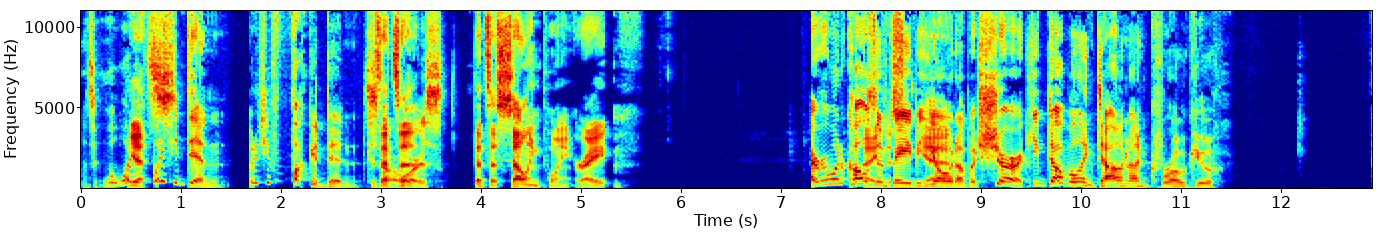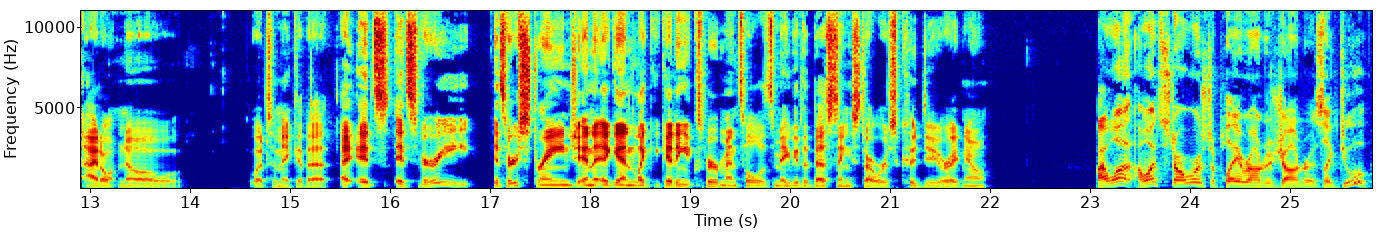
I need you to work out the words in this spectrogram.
It's like, "Well, what Yes. if what if you didn't? What if you fucking didn't?" 'Cause Star that's a- Wars. That's a selling point, right? Everyone calls I him just- Baby yeah. Yoda, but sure, keep doubling down on Grogu. I don't know what to make of that. I, it's it's very it's very strange, and again, like getting experimental is maybe the best thing Star Wars could do right now. I want I want Star Wars to play around with genres. Like do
